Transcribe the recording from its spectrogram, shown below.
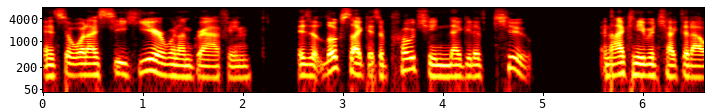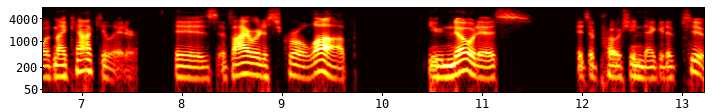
And so what I see here when I'm graphing is it looks like it's approaching negative 2. And I can even check that out with my calculator. Is if I were to scroll up, you notice it's approaching negative 2.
